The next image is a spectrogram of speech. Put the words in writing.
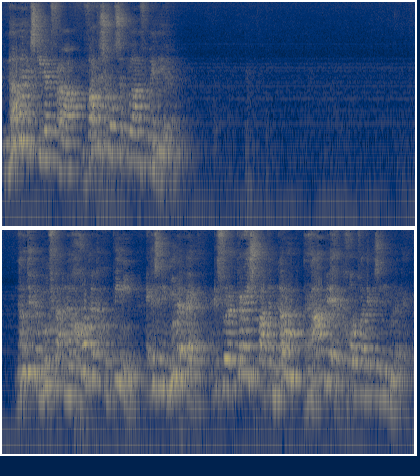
Nou moet ek skielik vra, wat is God se plan vir my lewe? Nou het ek 'n behoefte aan 'n goddelike opinie. Ek is in die moeilikheid. Ek is voor 'n kruispunt en nou raadpleeg ek God want ek is in die moeilikheid.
